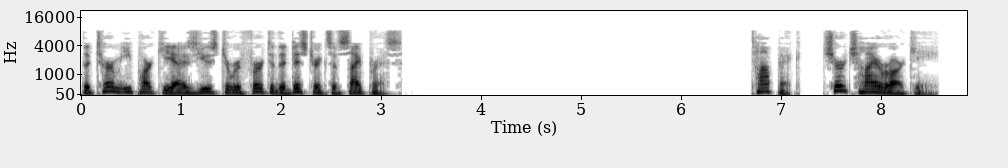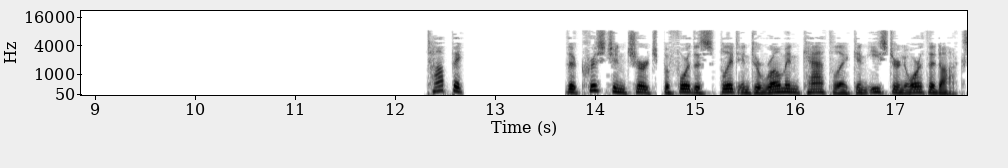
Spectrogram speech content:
the term eparchia is used to refer to the districts of Cyprus. Church hierarchy. The Christian Church before the split into Roman Catholic and Eastern Orthodox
